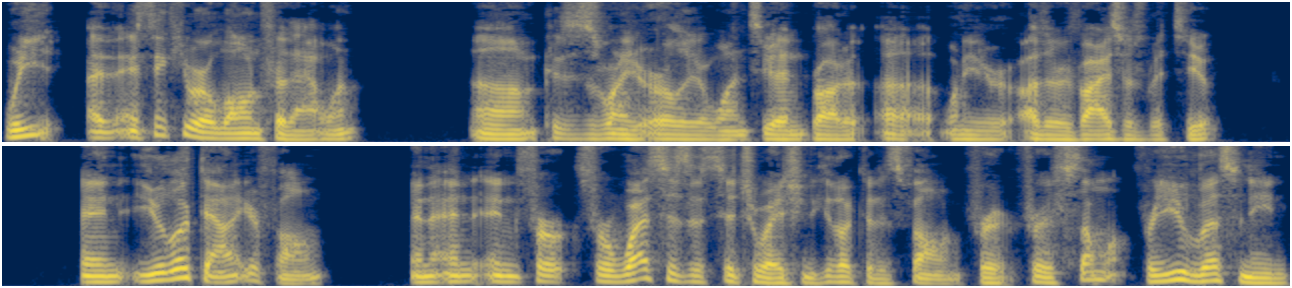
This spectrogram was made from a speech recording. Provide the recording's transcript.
we, I, I think you were alone for that one. Um, cause this is one of your earlier ones. You hadn't brought, uh, one of your other advisors with you and you look down at your phone and, and, and for, for Wes's situation, he looked at his phone. For, for someone, for you listening,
